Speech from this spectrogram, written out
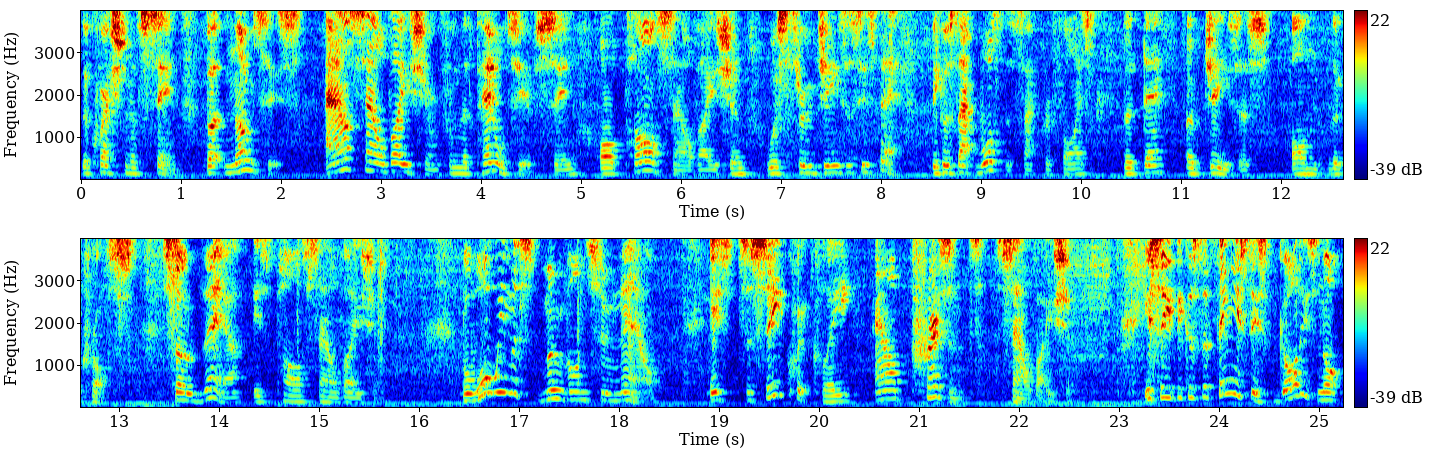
the question of sin. But notice, our salvation from the penalty of sin, or past salvation, was through Jesus' death. Because that was the sacrifice, the death of Jesus on the cross. So there is past salvation. But what we must move on to now is to see quickly our present salvation. You see, because the thing is this God is not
